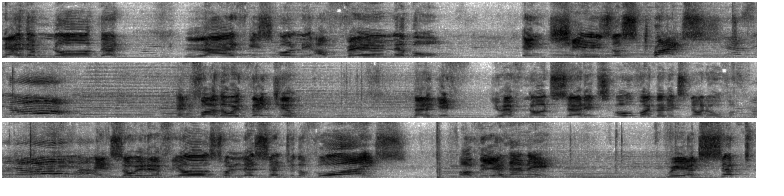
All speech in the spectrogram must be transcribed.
Let them know that life is only available in Jesus Christ. Yes, Lord. And Father, we thank you that if you have not said it's over, then it's not over. And so we refuse to listen to the voice of the enemy. We accept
